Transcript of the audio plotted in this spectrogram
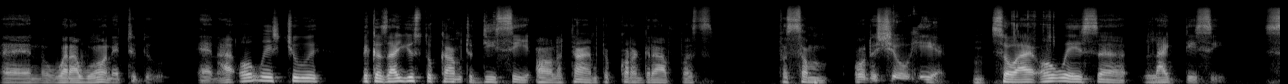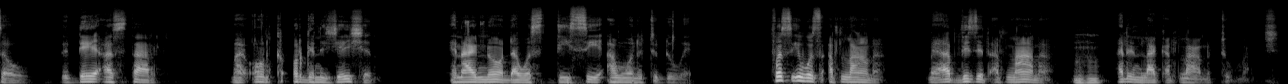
and what I wanted to do. And I always choose because I used to come to DC all the time to choreograph for, for some other show here. Mm. So I always uh, liked DC. So the day I start my own organization, and I know that was DC, I wanted to do it. First, it was Atlanta. May I visit Atlanta? Mm-hmm. I didn't like Atlanta too much.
